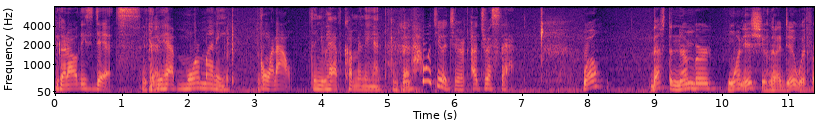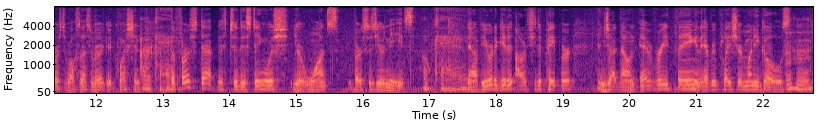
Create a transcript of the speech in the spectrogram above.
you got all these debts, and you have more money going out than you have coming in. Okay. How would you address that? Well, that's the number one issue that I deal with, first of all, so that's a very good question. Okay. The first step is to distinguish your wants versus your needs. Okay. Now, if you were to get it out of a sheet of paper and jot down everything and every place your money goes, Mm-hmm. and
